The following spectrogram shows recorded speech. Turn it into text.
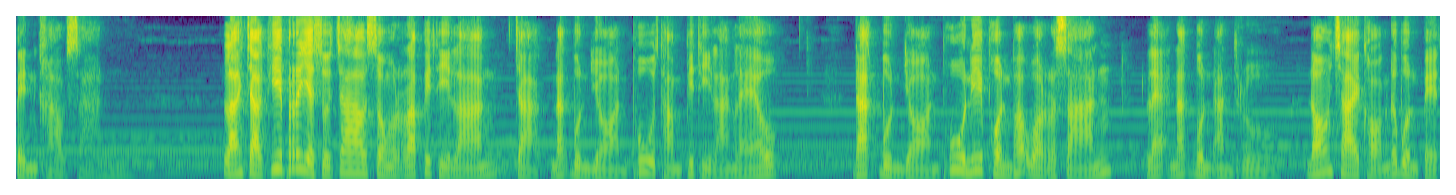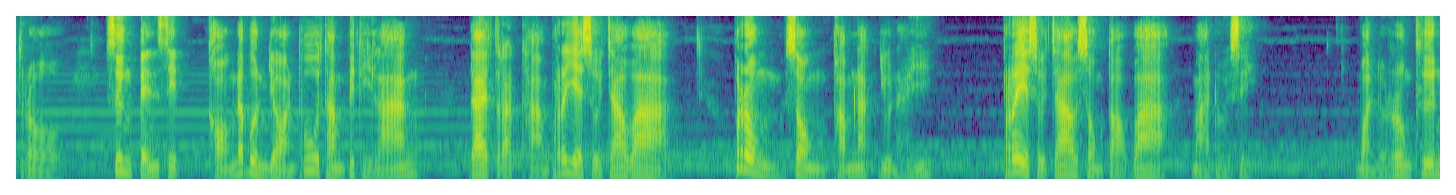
เป็นข่าวสาร หลังจากที่พระเยซูเจ้าทรงรับพิธีล้างจากนักบุญยอนผู้ทำพิธีล้างแล้ว นักบุญยอนผู้นิพนธ์พระวรสาร และนักบุญอันดรู น้องชายของนักบุญเปโตร ซึ่งเป็นสิทธิ์ของนักบุญยอนผู้ทำพิธีล้าง ได้ตรัสถามพระเยซูเจ้าว่า พระองค์ทรงพำนักอยู่ไหน พระเยซูเจ้าทรงตอบว่ามาดูสิ วันรุ่งขึ้น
